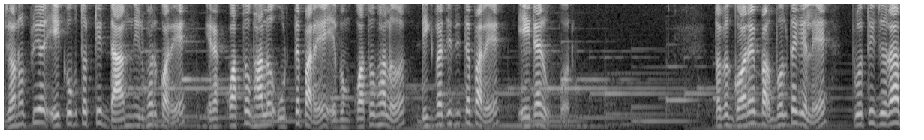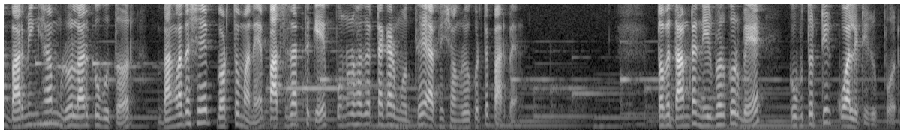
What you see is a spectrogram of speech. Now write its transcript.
জনপ্রিয় এই কবুতরটির দাম নির্ভর করে এরা কত ভালো উঠতে পারে এবং কত ভালো ডিগবাজি দিতে পারে এইটার উপর। তবে গড়ে বলতে গেলে প্রতি জোড়া বার্মিংহাম রোলার কবুতর বাংলাদেশে বর্তমানে পাঁচ হাজার থেকে পনেরো হাজার টাকার মধ্যে আপনি সংগ্রহ করতে পারবেন। তবে দামটা নির্ভর করবে কবুতরটির কোয়ালিটির উপর।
